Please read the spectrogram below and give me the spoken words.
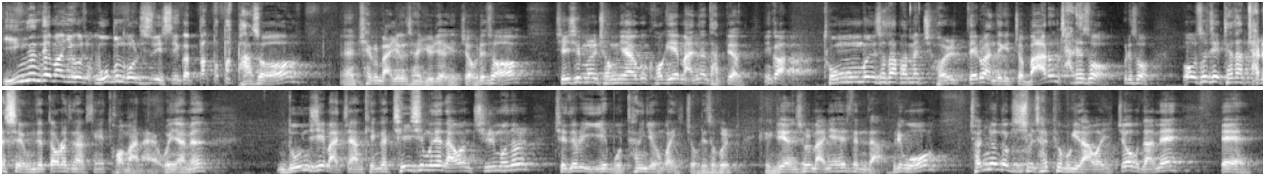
읽는 데만 이거 5분 걸릴 수도 있으니까 빡빡빡 봐서 예, 책을 읽은 사람이 유리하겠죠. 그래서 제시문을 정리하고 거기에 맞는 답변. 그러니까 동문서답하면 절대로 안 되겠죠. 말은 잘해서. 그래서, 어, 선생님 대답 잘했어요. 근데 떨어진 학생이 더 많아요. 왜냐하면 논지에 맞지 않게 그러니까 제시문에 나온 질문을 제대로 이해 못하는 경우가 있죠. 그래서 그걸 굉장히 연습을 많이 해야 된다. 그리고 전년도 기출 살펴보기 나와 있죠. 그 다음에 예,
